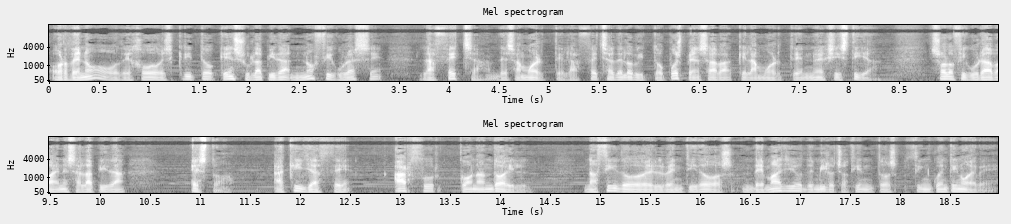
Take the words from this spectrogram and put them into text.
ordenó o dejó escrito que en su lápida no figurase la fecha de esa muerte, la fecha del óbito, pues pensaba que la muerte no existía. Solo figuraba en esa lápida esto. Aquí yace Arthur Conan Doyle, nacido el 22 de mayo de 1859.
